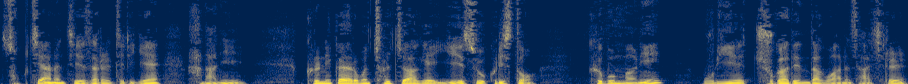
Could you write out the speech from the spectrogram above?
속지 않은 제사를 드리게 하나니 그러니까 여러분 철저하게 예수 그리스도 그분만이 우리의 주가 된다고 하는 사실을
